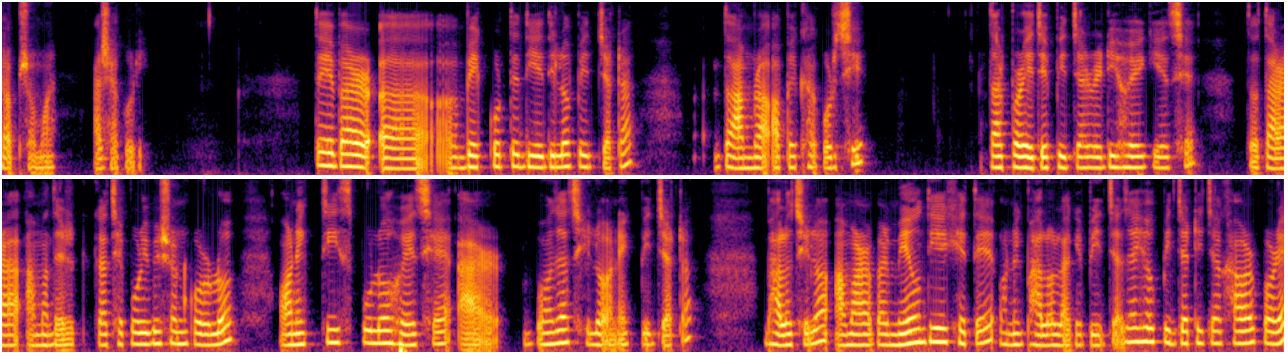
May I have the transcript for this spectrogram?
সব সময়, আশা করি। তো এবার বেক করতে দিয়ে দিল পিৎজাটা। তো আমরা অপেক্ষা করছি। তারপরে এই যে পিৎজা রেডি হয়ে গিয়েছে। তো তারা আমাদের কাছে পরিবেশন করল। অনেক চিজফুলও হয়েছে আর মজা ছিল অনেক পিৎজাটা। ভালো ছিল। আমার আবার মেয়েও দিয়ে খেতে অনেক ভালো লাগে পিৎজা। যাই হোক, পিৎজা টিজ্জা খাওয়ার পরে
